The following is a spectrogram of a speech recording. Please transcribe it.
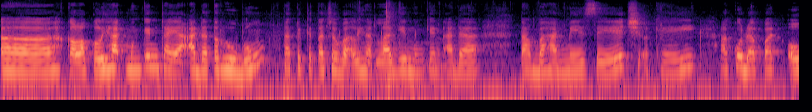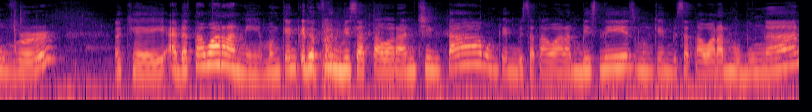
uh, kalau aku lihat mungkin kayak ada terhubung, tapi kita coba lihat lagi mungkin ada tambahan message. Oke, okay. aku dapat over Oke, okay, ada tawaran nih. Mungkin ke depan bisa tawaran cinta, mungkin bisa tawaran bisnis, mungkin bisa tawaran hubungan,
